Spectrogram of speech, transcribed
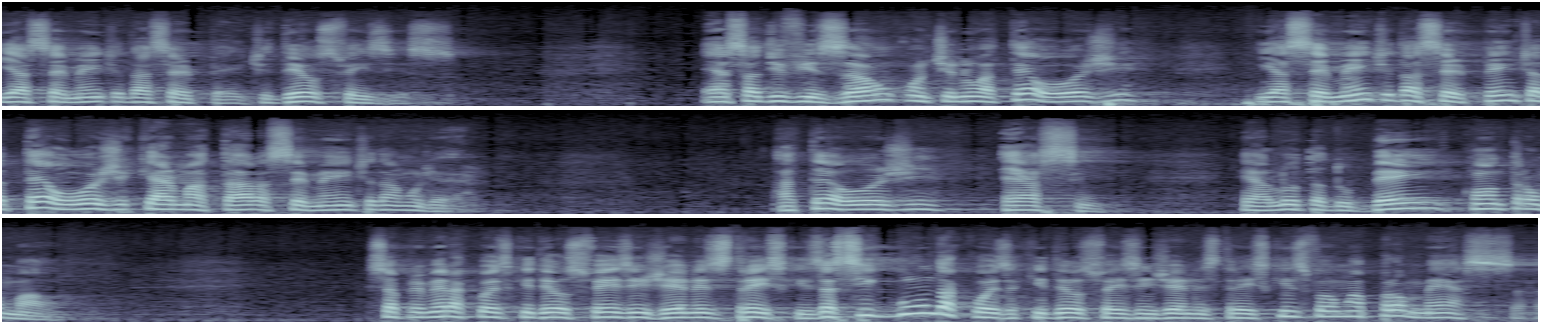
e a semente da serpente. Deus fez isso. Essa divisão continua até hoje e a semente da serpente até hoje quer matar a semente da mulher. Até hoje é assim. É a luta do bem contra o mal. Isso é a primeira coisa que Deus fez em Gênesis 3,15. A segunda coisa que Deus fez em Gênesis 3,15 foi uma promessa:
